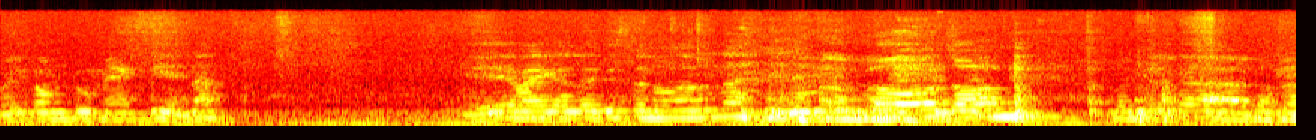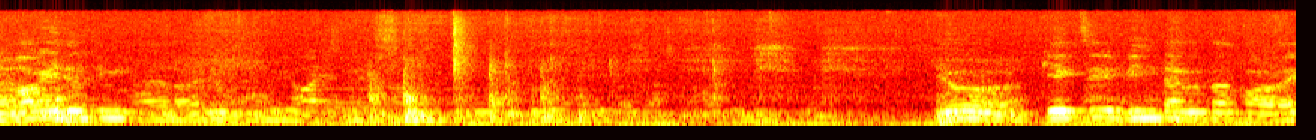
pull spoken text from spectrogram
वेलकम टु म्याकडी होइन ए माइकल दाई त्यस्तो नगर्नु न लगाइदेऊ तिमी खाएर लगाइदेऊ म उयो गर्छु। यो केक चाहिँ बिन्ताको तर्फबाट है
